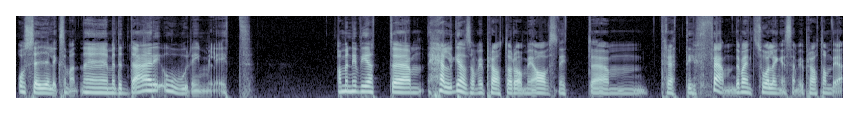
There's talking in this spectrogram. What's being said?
och säger liksom att nej, men det där är orimligt. Ja, men ni vet ehm, Helga som vi pratade om i avsnitt ehm, 35. Det var inte så länge sedan vi pratade om det.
